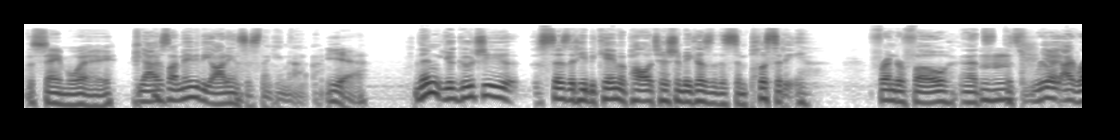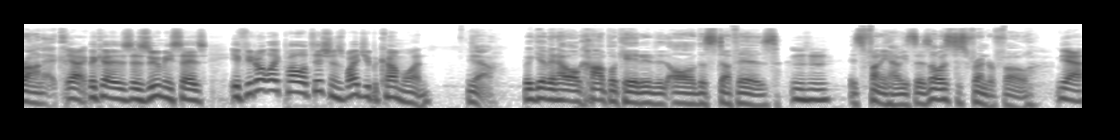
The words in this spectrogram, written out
the same way. Yeah, I was like, maybe the audience is thinking that. Yeah. Then Yaguchi says that he became a politician because of the simplicity, friend or foe, and that's that's really Yeah. ironic. Yeah, because Izumi says, if you don't like politicians, why'd you become one? Yeah. But given how complicated all of this stuff is, mm-hmm. it's funny how he says, oh, it's just friend or foe. Yeah,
